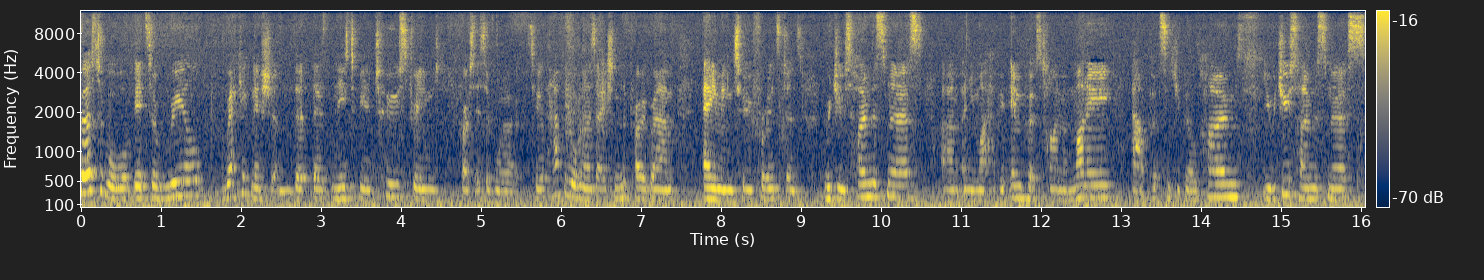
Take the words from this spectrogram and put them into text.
First of all, it's a real recognition that there needs to be a two-streamed process of work. So you'll have the organisation, and the programme, aiming to, for instance, reduce homelessness, um, and you might have your inputs, time and money, outputs as you build homes. You reduce homelessness,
